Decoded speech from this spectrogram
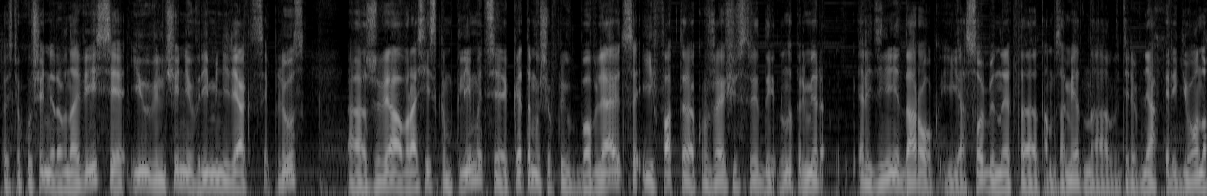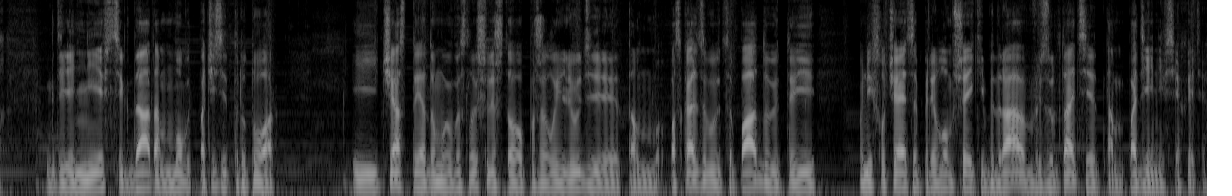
то есть ухудшение равновесия и увеличение времени реакции. Плюс, а, живя в российском климате, к этому еще прибавляются и факторы окружающей среды. Ну, например, оледенение дорог. И особенно это там заметно в деревнях и регионах, где не всегда там могут почистить тротуар. И часто, я думаю, вы слышали, что пожилые люди там поскальзываются, падают, и у них случается перелом шейки бедра в результате там падений всех этих.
